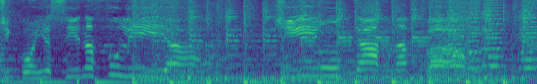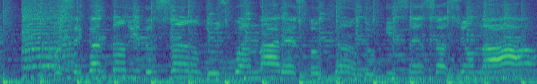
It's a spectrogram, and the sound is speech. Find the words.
Te conheci na folia de um carnaval. Você cantando e dançando, os guanarés tocando, que sensacional.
